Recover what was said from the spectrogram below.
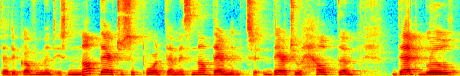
that the government is not there to support them, is not there to, there to help them. That will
